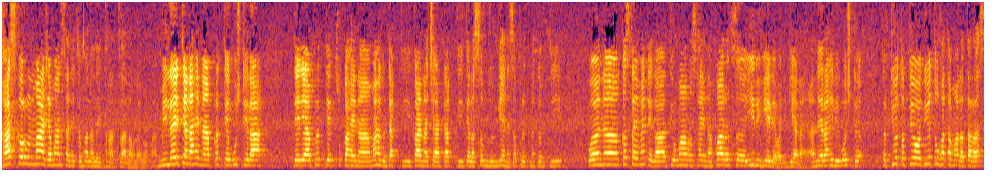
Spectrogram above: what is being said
खास करून माझ्या माणसाने तर मला लय त्रास चालवलाय बाबा. मी लय त्याला आहे ना प्रत्येक गोष्टीला त्याच्या प्रत्येक चुका आहे ना महाग टाकती कानाच्या आत टाकती त्याला समजून घेण्याचा प्रयत्न करते. पण कसं आहे माहितीये का तो माणूस आहे ना फारच अं, इरी गेल्यावानी गेलाय. आणि राहिली गोष्ट तर त्यो तर त्यो देतो होता मला त्रास.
